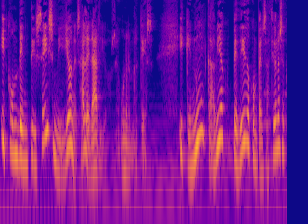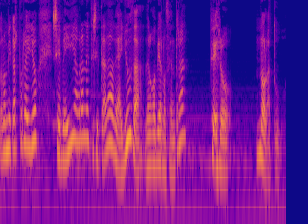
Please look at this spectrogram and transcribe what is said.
y con 26 millones al erario, según el marqués, y que nunca había pedido compensaciones económicas por ello, se veía ahora necesitada de ayuda del gobierno central, pero no la tuvo.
